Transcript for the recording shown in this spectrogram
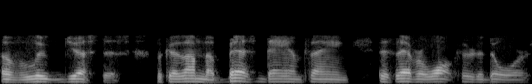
of Luke Justice because I'm the best damn thing that's ever walked through the doors.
